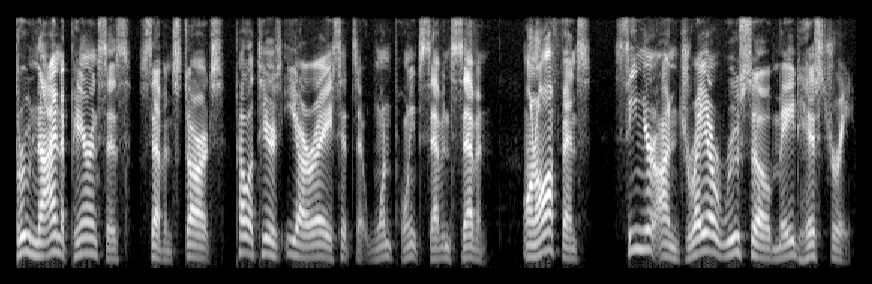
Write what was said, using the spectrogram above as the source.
Through 9 appearances, 7 starts, Pelletier's ERA sits at 1.77. On offense, senior Andrea Russo made history.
